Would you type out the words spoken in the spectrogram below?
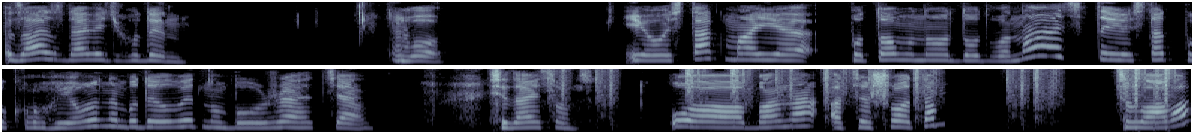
зараз 9 годин. Во. І ось так має потім воно до 12, і ось так по кругу. Його не буде видно, бо вже ця сідає сонце. О, бана, а це що там? Це лава?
